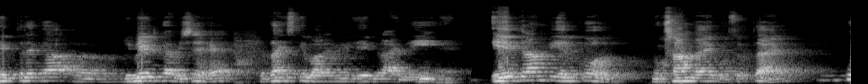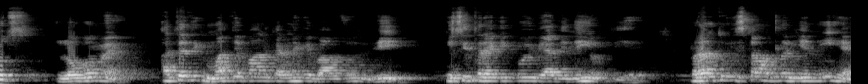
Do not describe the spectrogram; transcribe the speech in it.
एक तरह का डिबेट का विषय है तथा इसके बारे में एक राय नहीं है। एक ग्राम भी अल्कोहल नुकसानदायक हो सकता है। कुछ लोगों में अत्यधिक मद्यपान करने के बावजूद भी किसी तरह की कोई व्याधि नहीं होती है। परंतु इसका मतलब ये नहीं है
